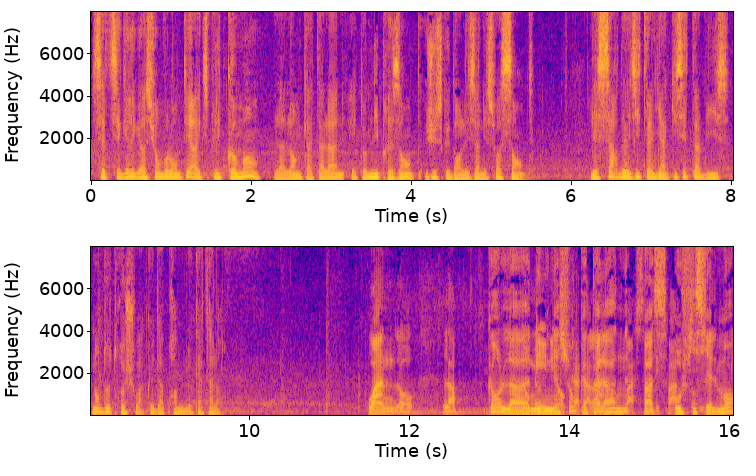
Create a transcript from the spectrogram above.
Cette ségrégation volontaire explique comment la langue catalane est omniprésente jusque dans les années 60. Les Sardes et les Italiens qui s'établissent n'ont d'autre choix que d'apprendre le catalan. Quand la domination catalane passe officiellement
